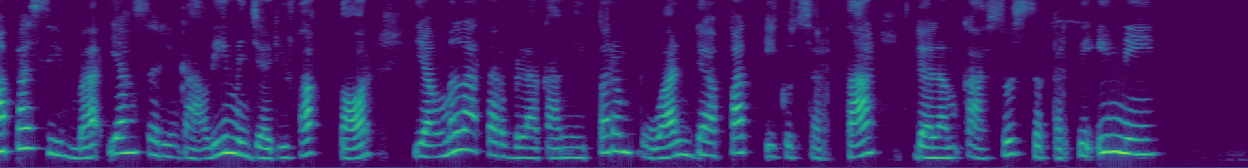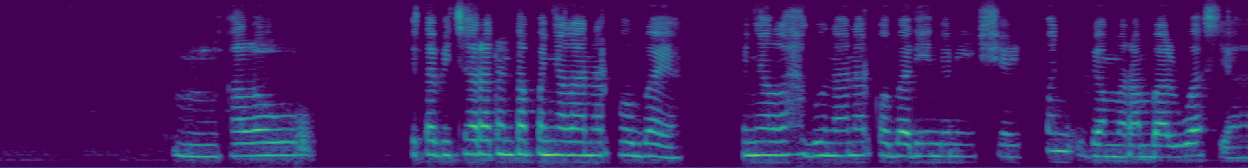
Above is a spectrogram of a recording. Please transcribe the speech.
apa sih Mbak yang sering kali menjadi faktor yang melatar belakangi perempuan dapat ikut serta dalam kasus seperti ini? Hmm, kalau kita bicara tentang penyalahan narkoba ya, penyalahgunaan narkoba di Indonesia itu kan udah merambah luas ya,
